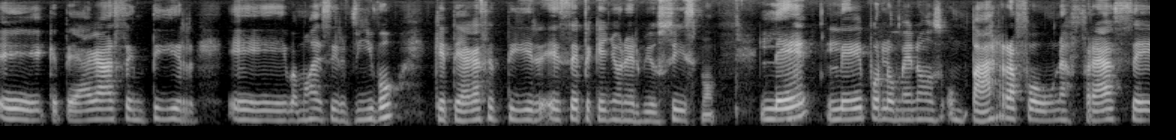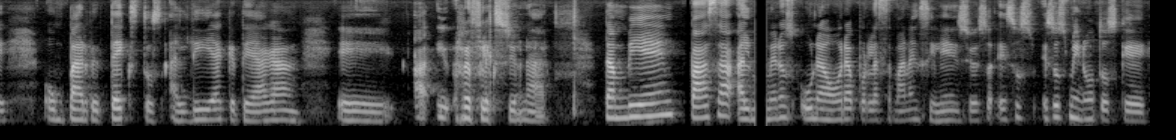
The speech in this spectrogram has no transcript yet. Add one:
eh, que te haga sentir, eh, vamos a decir, vivo, que te haga sentir ese pequeño nerviosismo. Lee, lee por lo menos un párrafo, una frase, un par de textos al día que te hagan eh, reflexionar. También pasa al menos una hora por la semana en silencio, esos, esos minutos que,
